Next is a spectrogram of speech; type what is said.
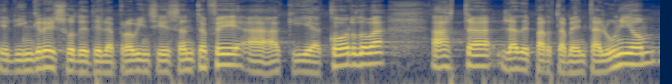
el ingreso desde la provincia de Santa Fe aquí a Córdoba hasta la departamental Unión,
